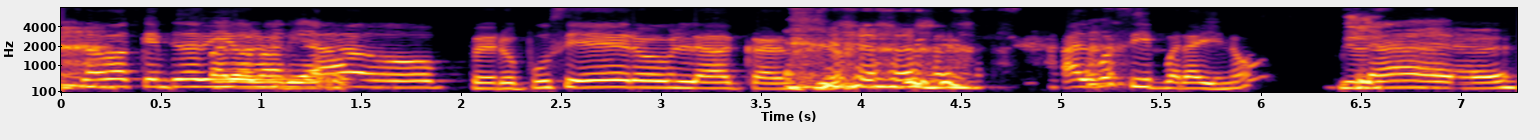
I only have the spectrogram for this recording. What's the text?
Pensaba que me había Para variar. olvidado, pero pusieron la canción. Algo así por ahí, ¿no? mira, claro.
